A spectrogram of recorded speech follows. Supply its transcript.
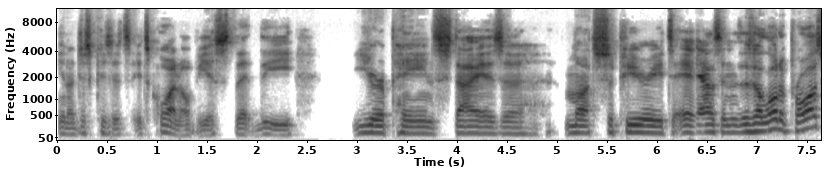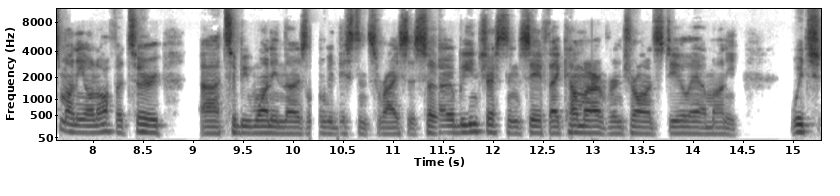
you know, just because it's it's quite obvious that the European stayers are much superior to ours, and there's a lot of prize money on offer too. Uh, to be won in those longer distance races. So it'll be interesting to see if they come over and try and steal our money, which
